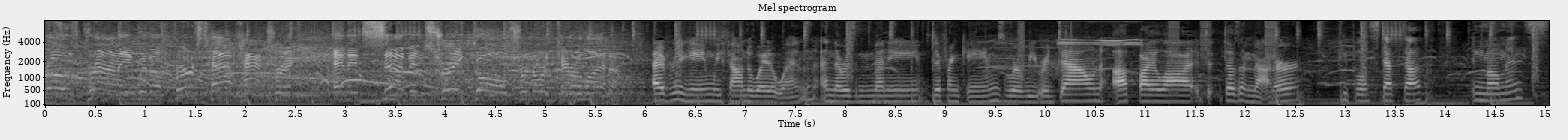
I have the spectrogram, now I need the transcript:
Rose Growney with a first half hat trick, and it's seven straight goals for North Carolina. Every game we found a way to win, and there was many different games where we were down, up by a lot. It doesn't matter. People stepped up in moments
